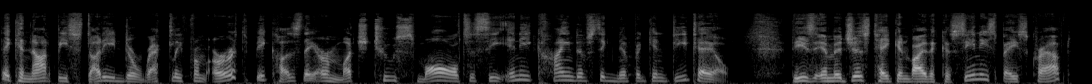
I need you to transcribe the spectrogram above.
They cannot be studied directly from Earth because they are much too small to see any kind of significant detail. These images taken by the Cassini spacecraft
